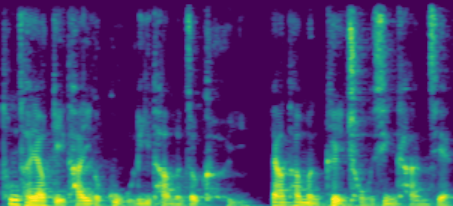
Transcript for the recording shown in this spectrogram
通常要给他一个鼓励，他们就可以让他们可以重新看见。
